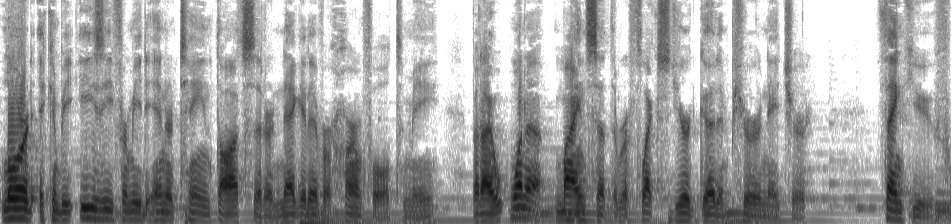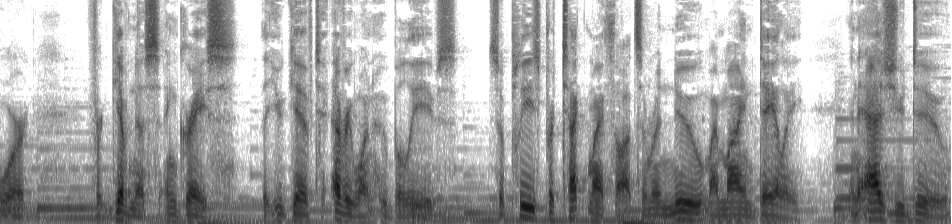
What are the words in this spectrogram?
Lord, it can be easy for me to entertain thoughts that are negative or harmful to me, but I want a mindset that reflects your good and pure nature. Thank you for forgiveness and grace that you give to everyone who believes. So please protect my thoughts and renew my mind daily. And as you do,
